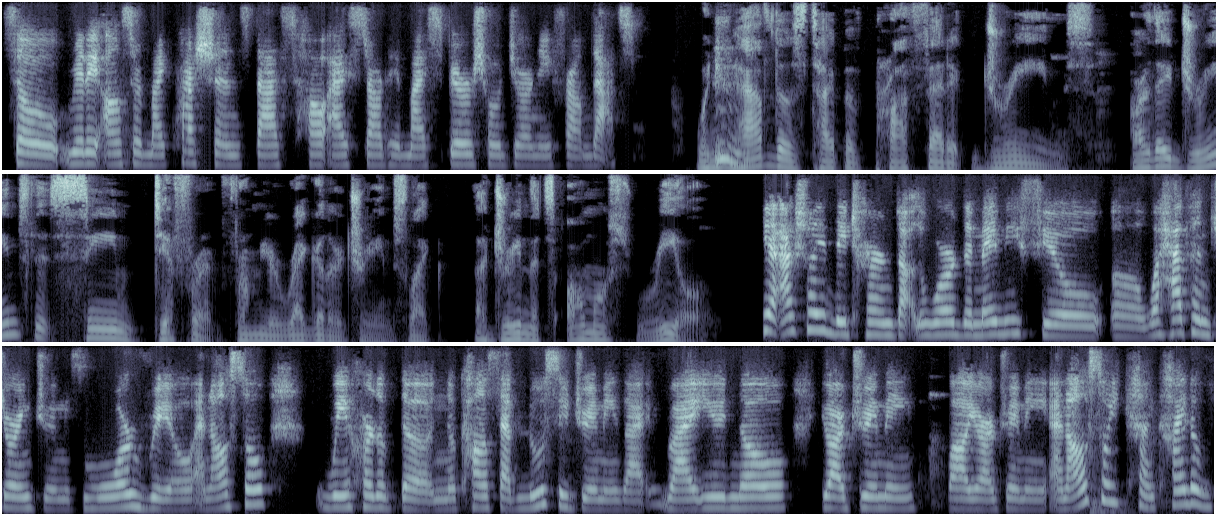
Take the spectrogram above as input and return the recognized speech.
So really answer my questions. That's how i started my spiritual journey from that. When you have those type of prophetic dreams are they dreams that seem different from your regular dreams? Like a dream that's almost real yeah, actually, they turned out the word that made me feel uh, what happened during dream is more real. And also, we heard of the you know, concept lucid dreaming, that right? You know, you are dreaming while you are dreaming, and also you can kind of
